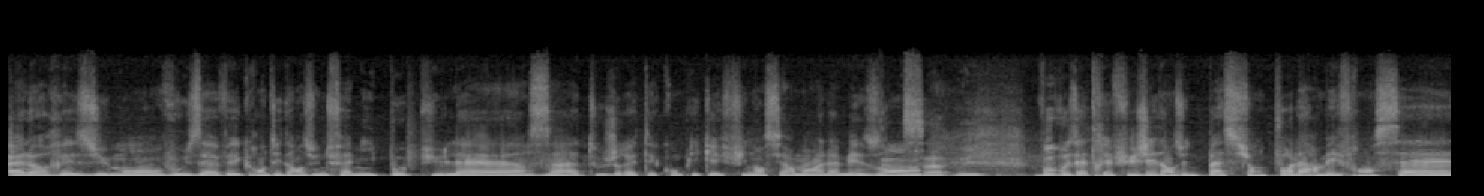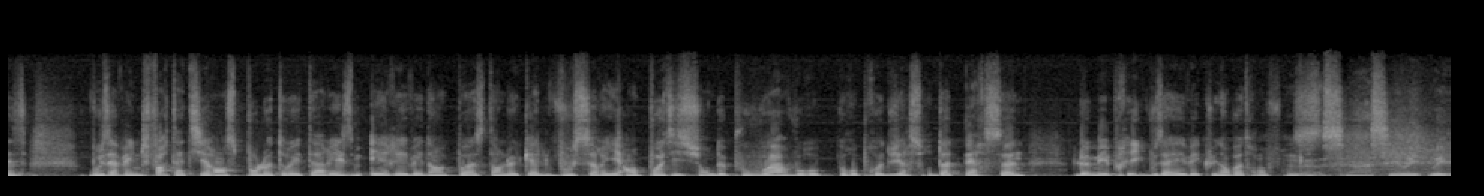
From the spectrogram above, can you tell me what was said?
Alors, résumons. Vous avez grandi dans une famille populaire. Mhm. Ça a toujours été compliqué financièrement à la maison. Ah, ça, oui. Vous vous êtes réfugié dans une passion pour l'armée française. Vous avez une forte attirance pour l'autoritarisme et rêvé d'un poste dans lequel vous seriez en position de pouvoir vous re- reproduire sur d'autres personnes le mépris que vous avez vécu dans votre enfance. Ça, c'est oui, oui.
